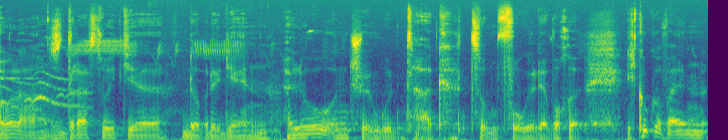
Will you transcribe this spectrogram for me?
Hola, здравствуйте, добрый день. Hallo und schönen guten Tag zum Vogel der Woche. Ich gucke auf einen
